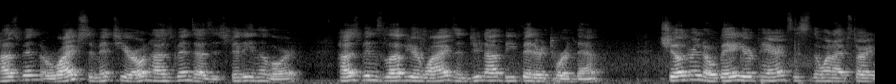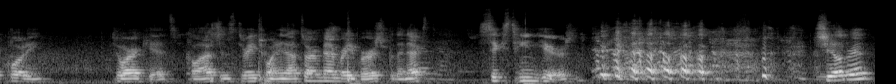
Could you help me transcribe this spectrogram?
Husband or wife, submit to your own husbands as is fitting in the Lord. Husbands, love your wives and do not be bitter toward them. Children, obey your parents. This is the one I've started quoting to our kids. Colossians 3:20. That's our memory verse for the next 16 years. Children,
